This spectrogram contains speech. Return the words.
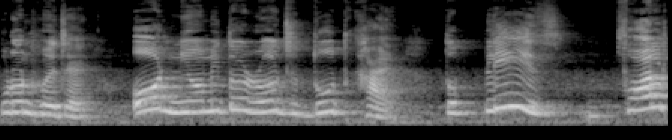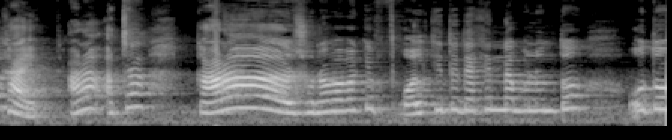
পূরণ হয়ে যায়। ও নিয়মিত রোজ দুধ খায়। তো প্লিজ ফল খায়। আর আচ্ছা কারা সোনা বাবাকে ফল খেতে দেখেন না বলুন তো? ও তো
